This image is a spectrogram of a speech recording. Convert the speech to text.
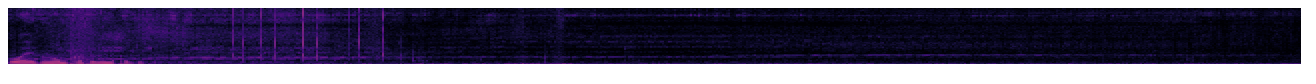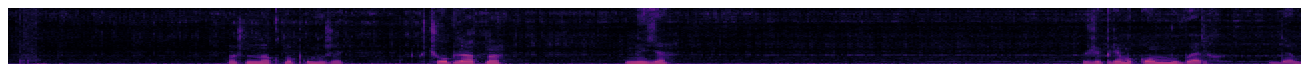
Ой, громко, громко дуже. Можно на кнопку нажать. Хочу обратно. Нельзя. Вже прямиком вверх йдемо.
